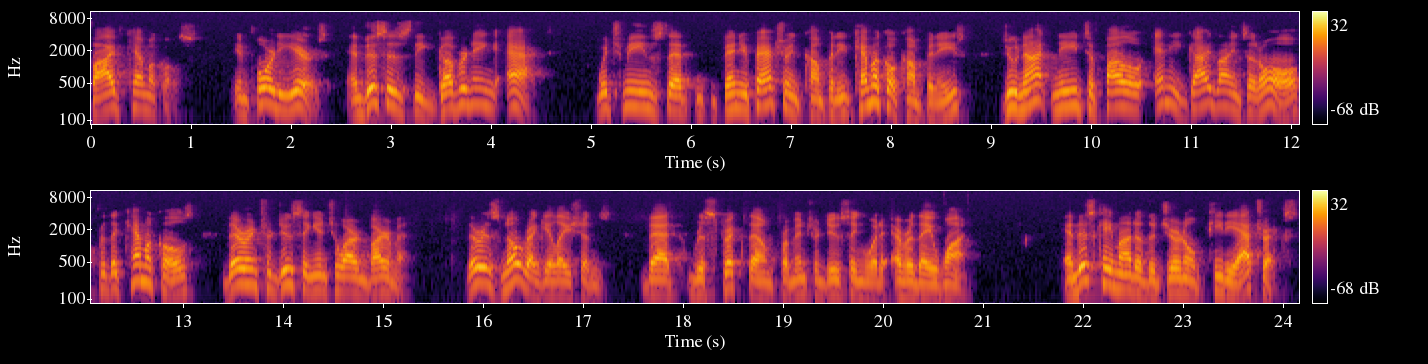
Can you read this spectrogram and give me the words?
five chemicals in 40 years. And this is the governing act, which means that manufacturing companies, chemical companies, do not need to follow any guidelines at all for the chemicals they're introducing into our environment. There is no regulations that restrict them from introducing whatever they want. And this came out of the journal Pediatrics,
